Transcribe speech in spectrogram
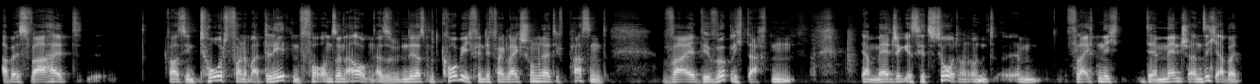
Aber es war halt quasi ein Tod von einem Athleten vor unseren Augen. Also das mit Kobe, ich finde den Vergleich schon relativ passend, weil wir wirklich dachten, ja, Magic ist jetzt tot und, und ähm, vielleicht nicht der Mensch an sich, aber,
